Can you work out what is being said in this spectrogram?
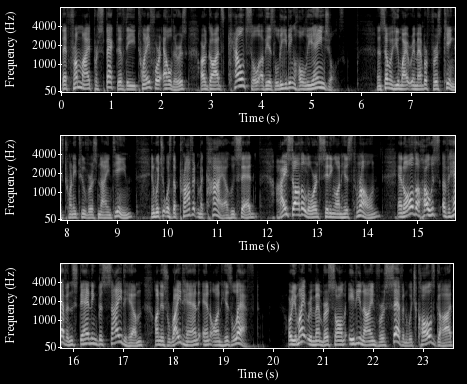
that from my perspective, the 24 elders are God's council of his leading holy angels. And some of you might remember 1 Kings 22, verse 19, in which it was the prophet Micaiah who said, I saw the Lord sitting on his throne, and all the hosts of heaven standing beside him on his right hand and on his left. Or you might remember Psalm 89, verse 7, which calls God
